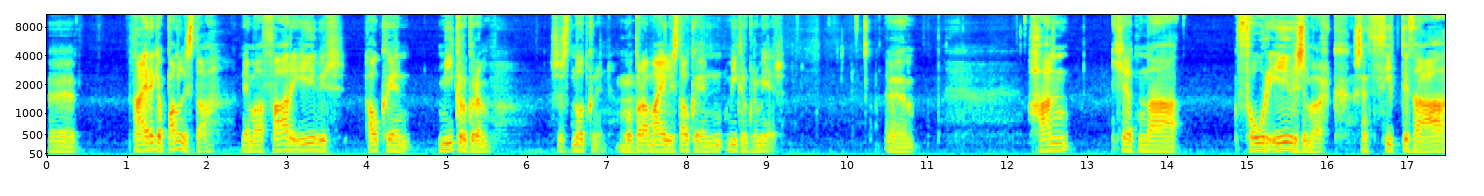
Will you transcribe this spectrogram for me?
Uh, það er ekki á bannlista nema að fari yfir ákveðin mikrogrömm sérst notkunin Mm. og bara mælist ákveðin mikrogrömm í þér um, hann hérna fór yfir þessi mörg sem þýtti það að,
